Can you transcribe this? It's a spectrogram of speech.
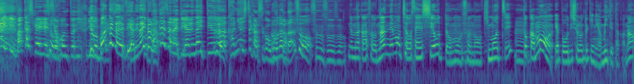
意味バカしかいないんですよ本当に。でもバカじゃないとやれないから。バカじゃないとやれないっていうのは加入してからすごい思った。ったそう。そうそうそう。でもなんかそう何でも挑戦しようって思うその気持ちうんとかもやっぱオーディションの時には見てたかな、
